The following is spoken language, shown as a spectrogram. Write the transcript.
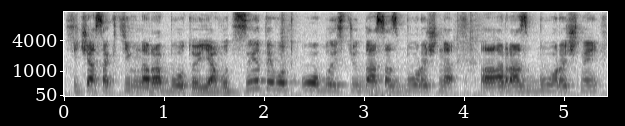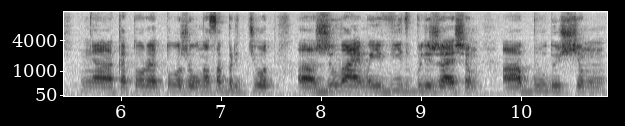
Сейчас активно работаю я вот с этой вот областью, да, со сборочно-разборочной, а, а, которая тоже у нас обретет а, желаемый вид в ближайшем а, будущем.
